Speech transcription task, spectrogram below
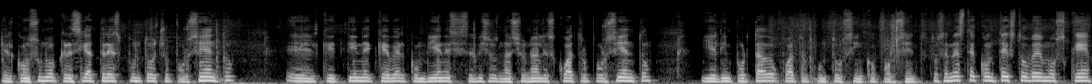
el consumo crecía 3.8%, el que tiene que ver con bienes y servicios nacionales 4% y el importado 4.5%. Entonces, en este contexto vemos que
